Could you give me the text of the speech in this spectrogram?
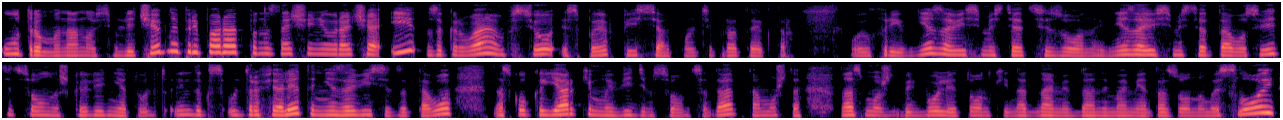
Утром мы наносим лечебный препарат по назначению врача и закрываем все SPF 50 мультипротектор. Oil Free, вне зависимости от сезона, и вне зависимости от того, светит солнышко или нет. Индекс ультрафиолета не зависит от того, насколько ярким мы видим солнце, да, потому что у нас может быть более тонкий над нами в данный момент озоновый слой,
